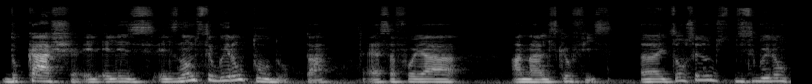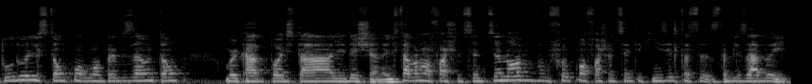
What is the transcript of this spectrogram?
do caixa. Eles, eles não distribuíram tudo, tá? Essa foi a análise que eu fiz. Uh, então, se eles não distribuíram tudo, eles estão com alguma previsão, então o mercado pode estar ali deixando. Ele estava numa faixa de 119, foi para uma faixa de 115, ele está estabilizado aí.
